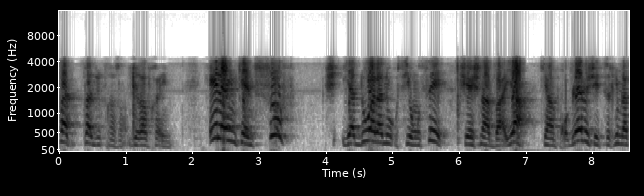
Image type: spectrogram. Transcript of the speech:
Pas, pas du façon, dit Raphaïm. Et là, Imken, sauf, la nous, si on sait, chez Eshna Baya, qu'il y a un problème, chez Tzrim la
